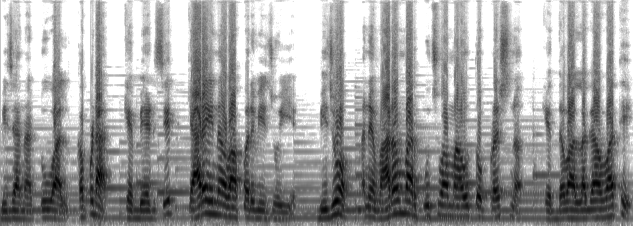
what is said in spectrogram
બીજાના ટુવાલ, કપડા કે બેડશીટ ક્યારેય ન વાપરવી જોઈએ. બીજો અને વારંવાર પૂછવામાં આવતો પ્રશ્ન કે દવા લગાવવાથી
